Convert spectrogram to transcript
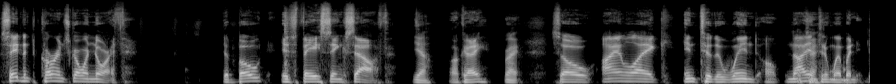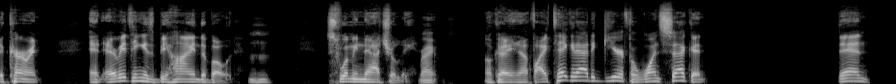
say the current's going north. The boat is facing south. Yeah. Okay. Right. So I'm like into the wind, oh, not Okay. into the wind, but the current, and everything is behind the boat, Mhm. swimming naturally. Right. Okay. Now, if I take it out of gear for one second, then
